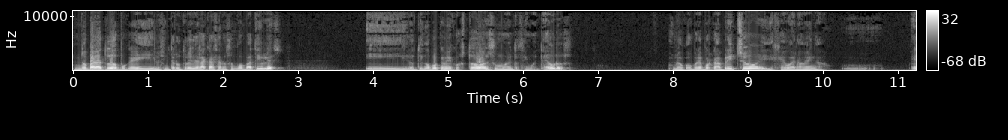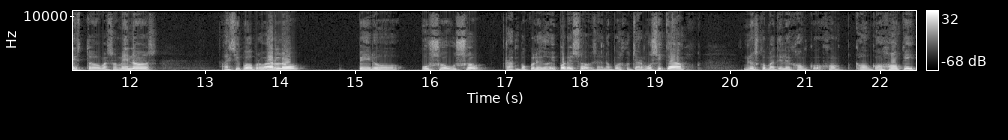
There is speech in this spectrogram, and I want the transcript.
no para todo porque los interruptores de la casa no son compatibles y lo tengo porque me costó en su momento 50 euros. Lo compré por capricho y dije, bueno, venga, esto más o menos, así puedo probarlo, pero uso, uso, tampoco le doy por eso, o sea, no puedo escuchar música, no es compatible con, con, que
